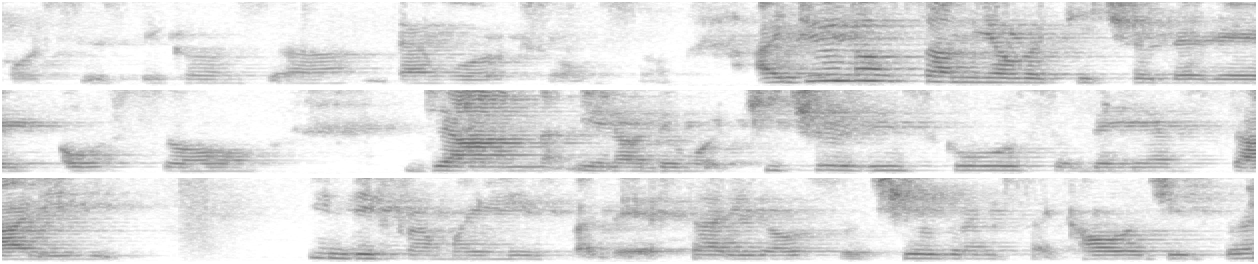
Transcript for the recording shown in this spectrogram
courses because uh, that works also. I do know some yoga teacher that they've also done. You know, they were teachers in school, so they have studied in different ways, but they have studied also children psychology. So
